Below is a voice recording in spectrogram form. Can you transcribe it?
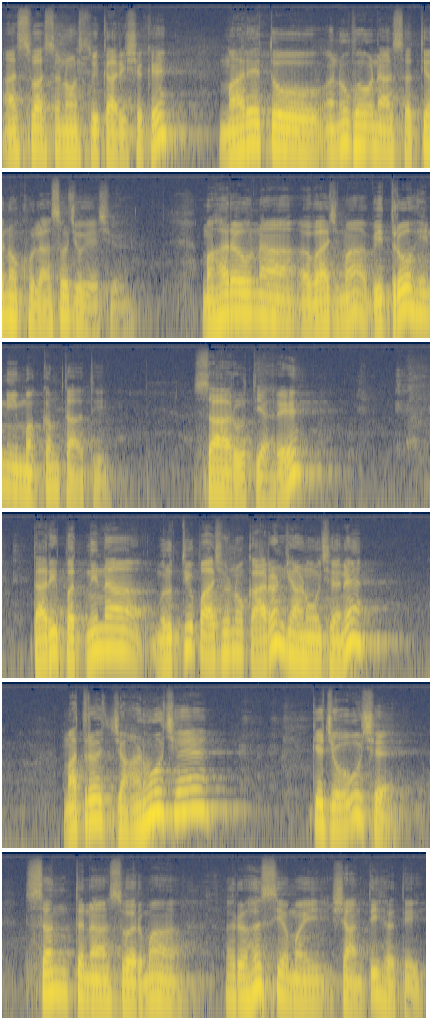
આશ્વાસનો સ્વીકારી શકે. મારે તો અનુભવના સત્યનો ખુલાસો જોઈએ છે. મહારવના અવાજમાં વિદ્રોહીની મક્કમતા હતી. સારું ત્યારે. તારી પત્નીના મૃત્યુ પાછળનું કારણ જાણવું છે ને? માત્ર જાણવું છે કે જોવું છે? સંતના સ્વરમાં રહસ્યમય શાંતિ હતી.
